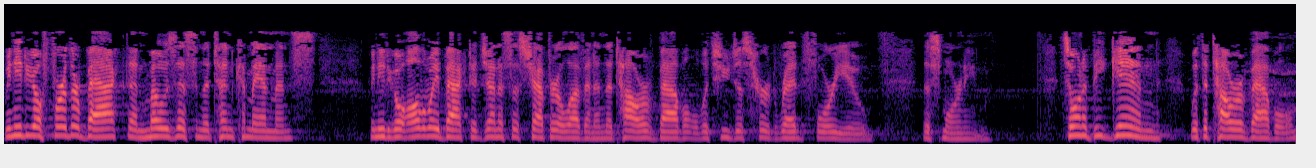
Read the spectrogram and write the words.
we need to go further back than Moses and the Ten Commandments. We need to go all the way back to Genesis chapter 11 and the Tower of Babel, which you just heard read for you this morning. So I want to begin with the Tower of Babel.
